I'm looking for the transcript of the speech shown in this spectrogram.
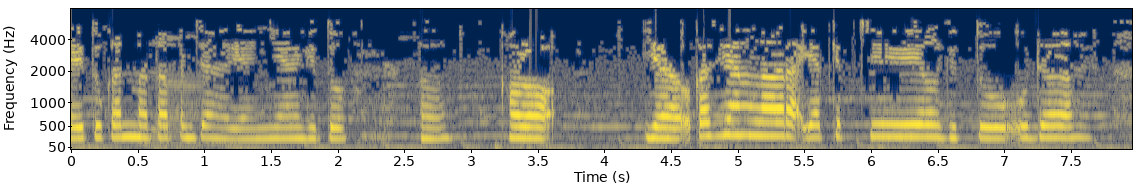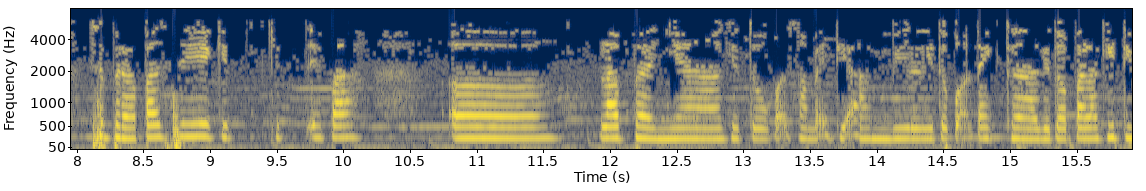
ya itu kan mata ya. pencahariannya gitu. Uh, kalau ya kasihan lah rakyat kecil gitu. Udah seberapa sih kit, kit, apa uh, labanya gitu kok sampai diambil gitu kok tega gitu apalagi di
